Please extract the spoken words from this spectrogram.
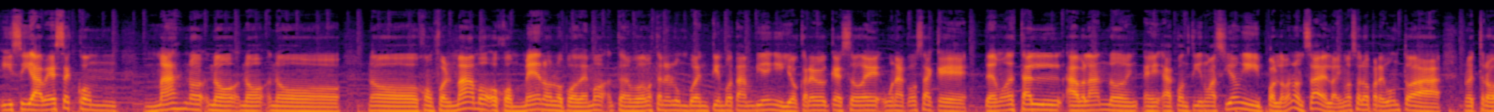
y si a veces con más no no no no nos conformamos o con menos lo podemos podemos tener un buen tiempo también y yo creo que eso es una cosa que debemos de estar hablando en- a continuación y por lo menos sabes lo mismo se lo pregunto a nuestras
